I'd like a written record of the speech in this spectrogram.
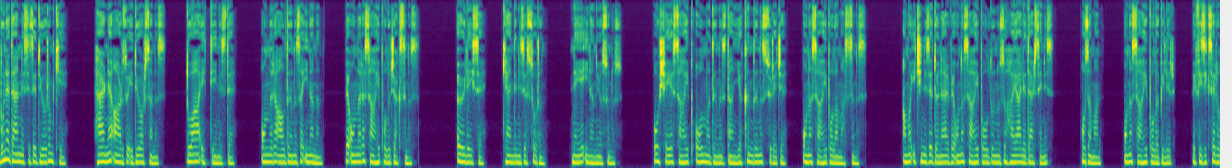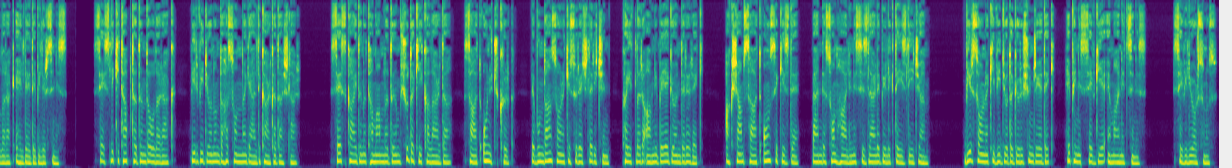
Bu nedenle size diyorum ki, her ne arzu ediyorsanız, dua ettiğinizde, onları aldığınıza inanın ve onlara sahip olacaksınız. Öyleyse kendinize sorun, neye inanıyorsunuz? O şeye sahip olmadığınızdan yakındığınız sürece ona sahip olamazsınız. Ama içinize döner ve ona sahip olduğunuzu hayal ederseniz, o zaman ona sahip olabilir ve fiziksel olarak elde edebilirsiniz. Sesli kitap tadında olarak bir videonun daha sonuna geldik arkadaşlar. Ses kaydını tamamladığım şu dakikalarda saat 13.40 ve bundan sonraki süreçler için kayıtları Avni Bey'e göndererek akşam saat 18'de ben de son halini sizlerle birlikte izleyeceğim. Bir sonraki videoda görüşünceye dek hepiniz sevgiye emanetsiniz. Seviliyorsunuz.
